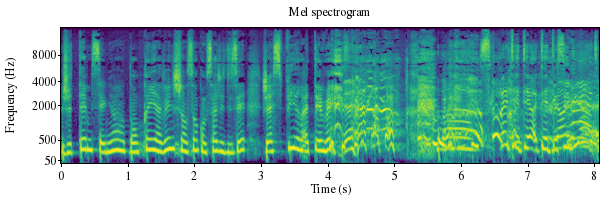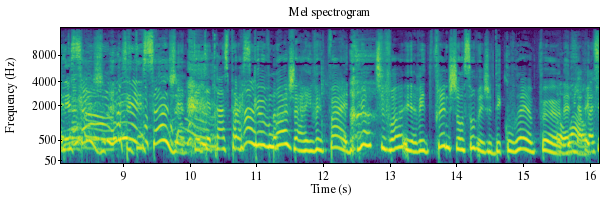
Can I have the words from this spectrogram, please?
Je t'aime Seigneur. Donc quand il y avait une chanson comme ça, je disais J'aspire à t'aimer. mais t'étais, c'est bien, elle est sage. C'était sage. T'étais transparente. Parce que moi, j'arrivais pas à dire, tu vois, il y avait plein de chansons, mais je découvrais un peu. Oh, Ça passe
